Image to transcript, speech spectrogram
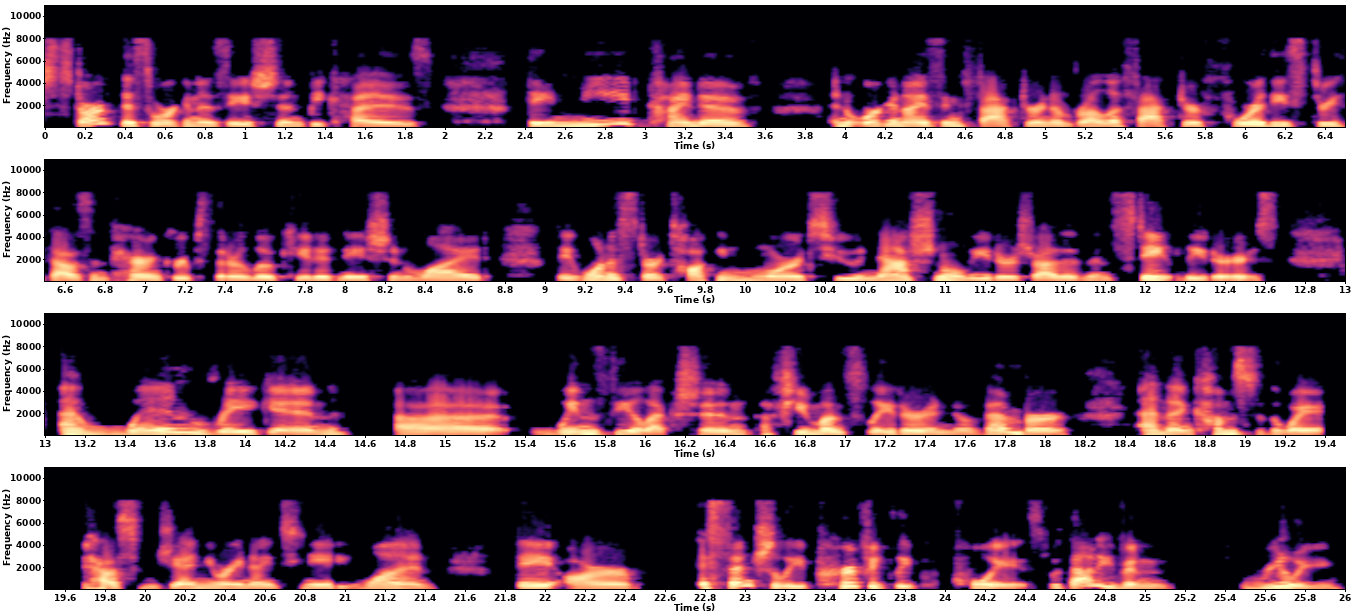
start this organization because they need kind of an organizing factor, an umbrella factor for these 3,000 parent groups that are located nationwide. They want to start talking more to national leaders rather than state leaders. And when Reagan uh, wins the election a few months later in November and then comes to the White House in January 1981, they are essentially perfectly poised without even really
